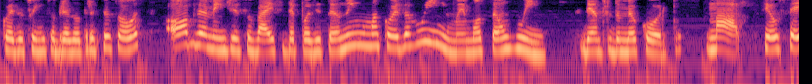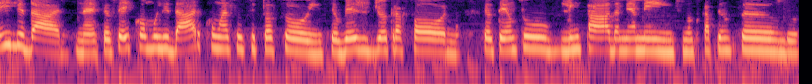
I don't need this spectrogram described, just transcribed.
coisas ruins sobre as outras pessoas. Obviamente isso vai se depositando em uma coisa ruim, uma emoção ruim dentro do meu corpo. Mas se eu sei lidar, né? Se eu sei como lidar com essas situações, se eu vejo de outra forma, se eu tento limpar da minha mente, não ficar pensando,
